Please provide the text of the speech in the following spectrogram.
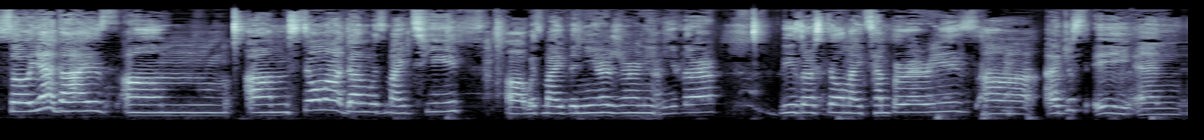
So yeah, guys, um, I'm still not done with my teeth, uh, with my veneer journey either. These are still my temporaries. Uh, I just ate and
